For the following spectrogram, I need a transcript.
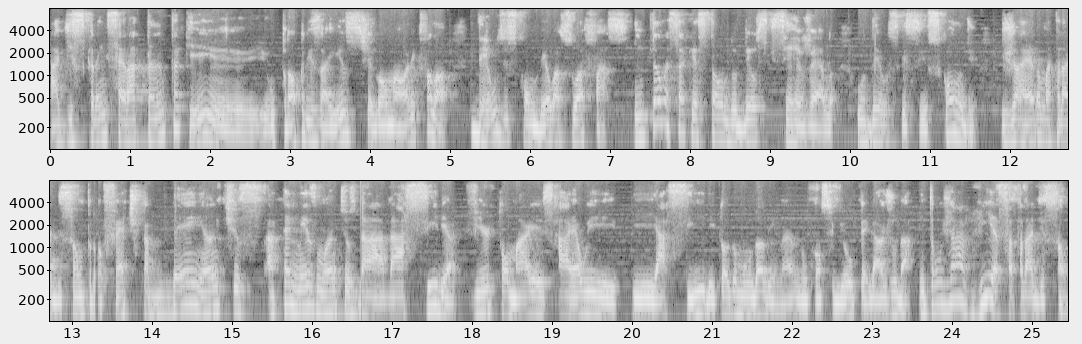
a descrença era tanta que o próprio Isaías chegou uma hora que falou: ó, Deus escondeu a sua face. Então, essa questão do Deus que se revela, o Deus que se esconde, já era uma tradição profética bem antes, até mesmo antes da, da Assíria vir tomar Israel e, e a Síria e todo mundo ali, né? Não conseguiu pegar Judá. Então já havia essa tradição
